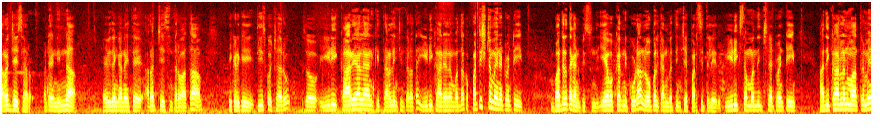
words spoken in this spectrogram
అరెస్ట్ చేశారో అంటే నిన్న ఏ విధంగానైతే అరెస్ట్ చేసిన తర్వాత ఇక్కడికి తీసుకొచ్చారు. సో ఈడీ కార్యాలయానికి తరలించిన తర్వాత ఈడీ కార్యాలయం వద్ద ఒక పటిష్టమైనటువంటి భద్రత కనిపిస్తుంది. ఏ ఒక్కరిని కూడా లోపలికి అనుమతించే పరిస్థితి లేదు. ఈడీకి సంబంధించినటువంటి అధికారులను మాత్రమే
